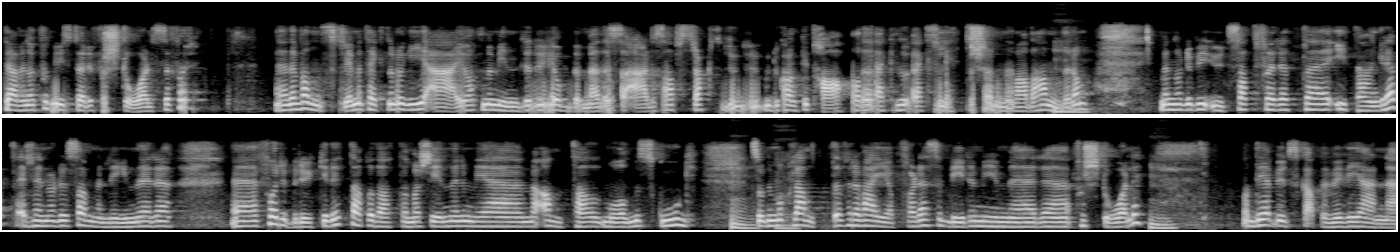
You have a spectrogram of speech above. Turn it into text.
det har vi nok fått mye større forståelse for. Eh, det vanskelige med teknologi er jo at med mindre du jobber med det, så er det så abstrakt. Du, du, du kan ikke ta på det. Det er, ikke, det er, ikke, så lett å skjønne hva det handler om. Men når du blir utsatt for et uh, IT-angrep, eller når du sammenligner uh, forbruket ditt da, på datamaskiner med, med, antall mål med skog mm. som du må plante for å veie opp for det, så blir det mye mer uh, forståelig. Mm. Og det budskapet vil vi gjerne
